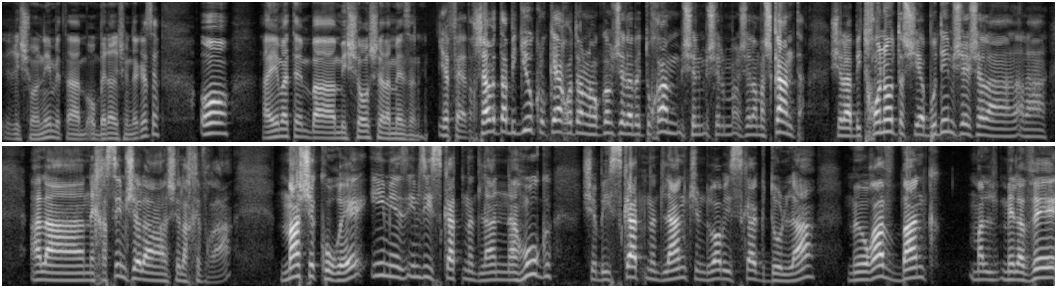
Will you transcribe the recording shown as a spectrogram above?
ראשונים, את ה, או בין הראשונים את הכסף, או האם אתם במישור של המזנין. יפה, אז עכשיו אתה בדיוק לוקח אותנו למקום של הבטוחה, של, של, של המשכנתה, של הביטחונות, השיעבודים שיש על, ה, על, ה, על הנכסים של, ה, של החברה. מה שקורה, אם, אם זה עסקת נדל"ן, נהוג שבעסקת נדל"ן, כשמדובר בעסקה גדולה, מעורב בנק מלווה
